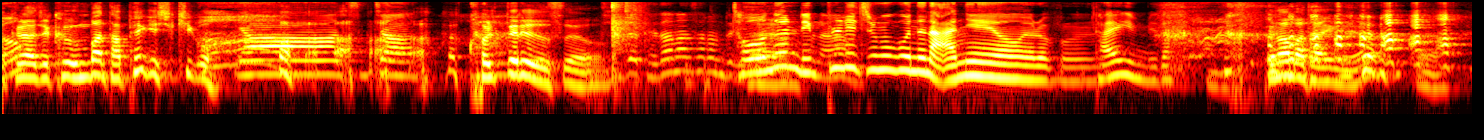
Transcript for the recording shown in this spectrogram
아, 그래가지고 그 음반 다 폐기시키고 야 진짜. 골 때려줬어요. 진짜 대단한 사람들이. 저는 리플리 증후군은 아니에요, 여러분. 다행입니다. 그나마 다행이네요. 네.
